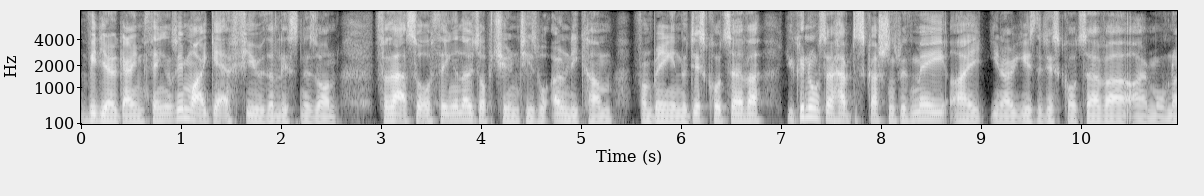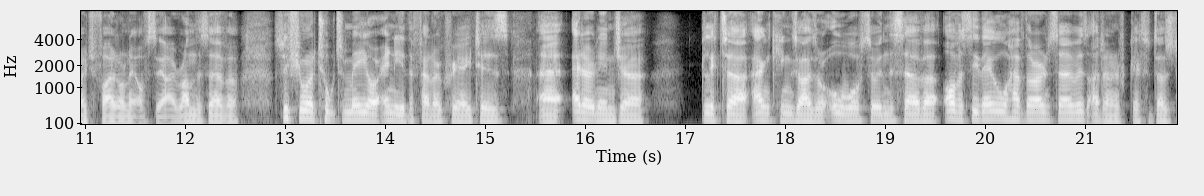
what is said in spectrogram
video game things, we might get a few of the listeners on for that sort of thing, and those opportunities will only come from being in the Discord server. You can also have discussions with me. I, you know, use the Discord server. I'm all notified on it. Obviously, I run the server. So if you want to talk to me or any of the fellow creators, uh, Edo Ninja, Glitter and King's Eyes are all also in the server. Obviously, they all have their own servers. I don't know if Glitter does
